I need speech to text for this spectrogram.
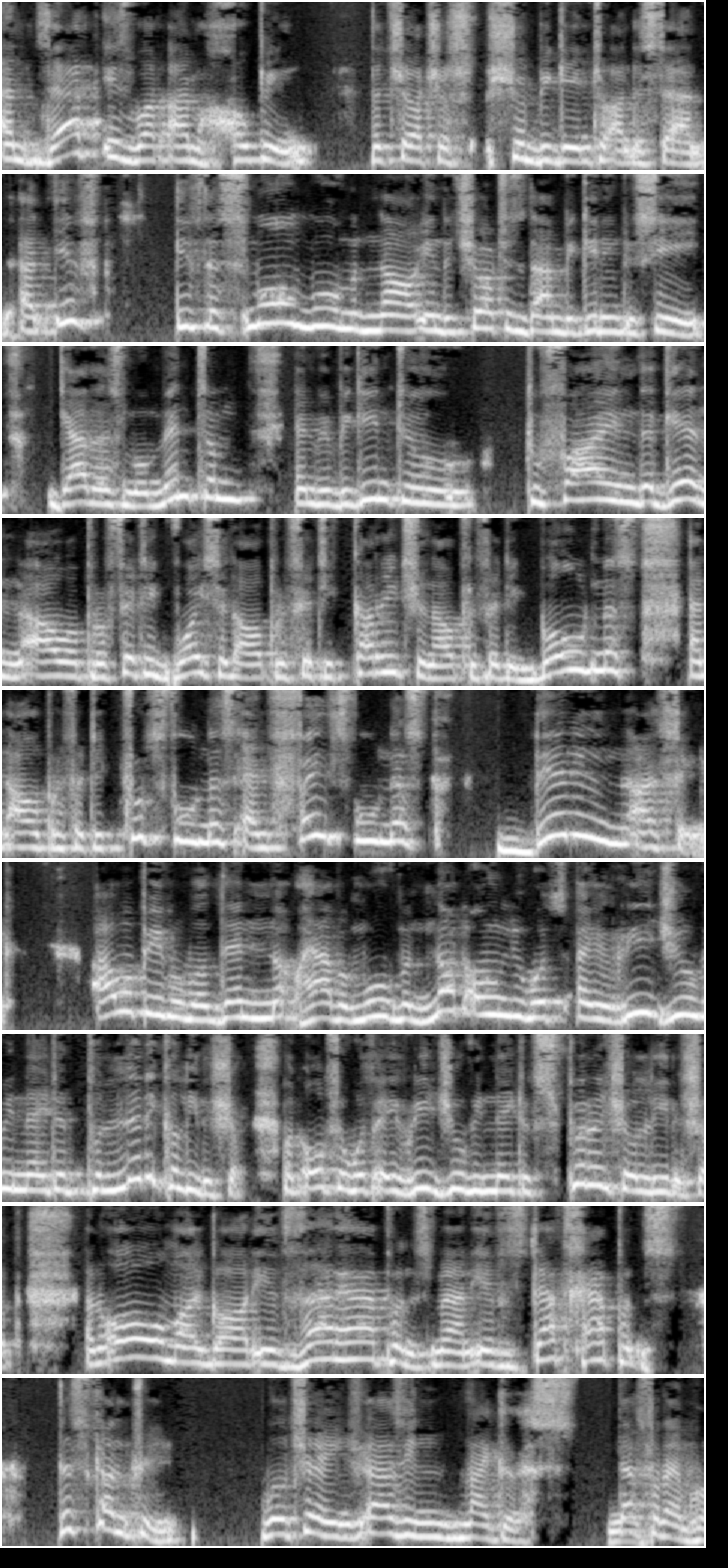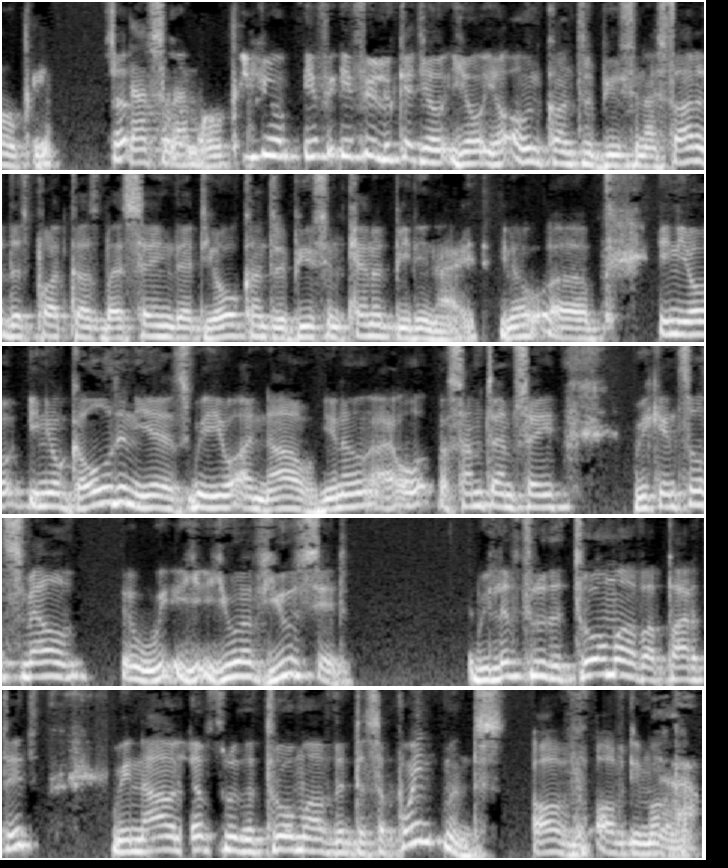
And that is what I'm hoping the churches should begin to understand. And if if the small movement now in the churches that I'm beginning to see gathers momentum and we begin to to find again our prophetic voice and our prophetic courage and our prophetic boldness and our prophetic truthfulness and faithfulness, then I think our people will then have a movement not only with a rejuvenated political leadership, but also with a rejuvenated spiritual leadership. And oh my God, if that happens, man, if that happens, this country will change as in like this. That's what I'm hoping. So, That's what I'm hoping. If you if if you look at your, your your own contribution, I started this podcast by saying that your contribution cannot be denied. You know, uh, in your in your golden years where you are now, you know, I sometimes say we can still smell. We, you have used it. We lived through the trauma of apartheid. We now live through the trauma of the disappointments of of democracy. Yeah.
